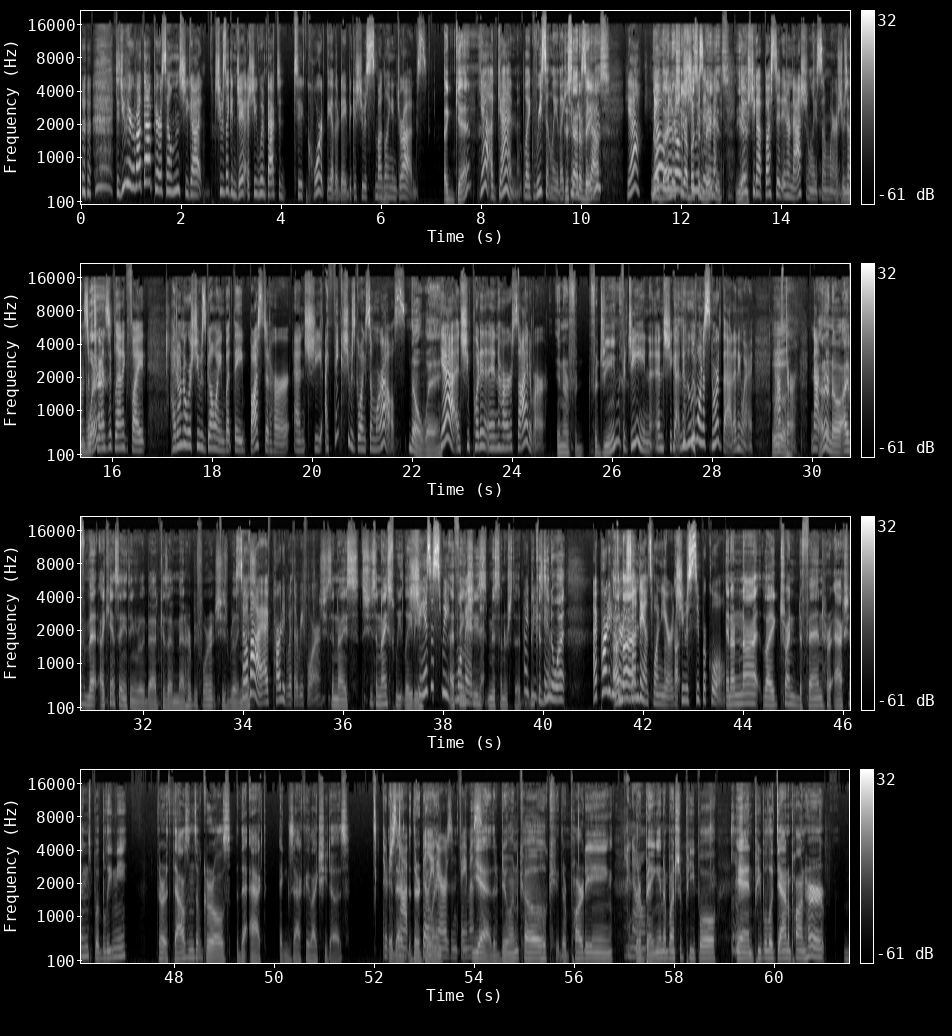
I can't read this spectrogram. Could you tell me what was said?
Did you hear about that? Paris Hilton, she got she was like in jail. She went back to, to court the other day because she was smuggling in drugs. Again? Yeah, again, like recently, like Just two out of weeks ago. Vegas? Yeah. No, No, I no, know no. she got busted was in interna- Vegas. Yeah. No, she got busted internationally somewhere. She was on some Where? transatlantic flight. I don't know where she was going, but they busted her, and she, I think she was going somewhere else. No way. Yeah, and she put it in her side of her In her for, for Jean? for Jean, and she got. who would want to snort that anyway? After, not. I don't that- know. I've met. I can't say anything really bad because I've met her before. She's really So nice. have I. I've partied with her before. She's a nice. She's a nice, sweet lady. She is a sweet I woman. think she's misunderstood I do because you know what? I partied with I'm her not- at Sundance one year, and she was super cool. And I'm not like trying to defend her actions, but believe me, there are thousands of girls that act exactly like she does. They're just they're- not they're doing- billionaires and famous. Yeah, they're doing coke, they're partying, I know. they're banging a bunch of people, and people look down upon her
